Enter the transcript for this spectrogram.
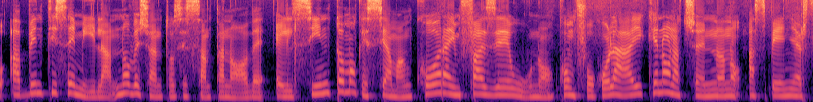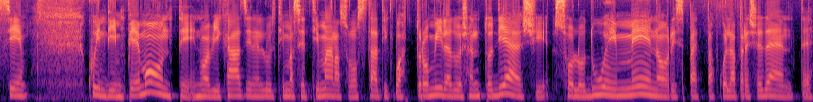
a 26.969. È il sintomo che siamo ancora in fase 1, con focolai che non accennano a spegnersi. Quindi in Piemonte i nuovi casi nell'ultima settimana sono stati 4.210, solo due in meno rispetto a quella precedente.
